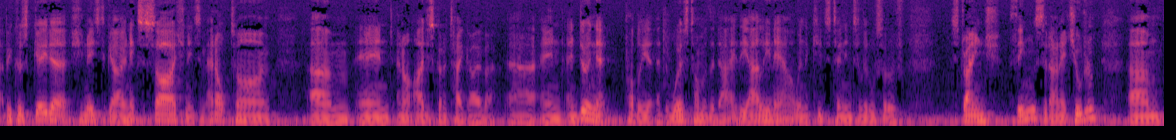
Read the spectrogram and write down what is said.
uh, because Geetha, she needs to go and exercise, she needs some adult time, um, and, and I, I, just got to take over. Uh, and, and doing that probably at, the worst time of the day, the alien hour, when the kids turn into little sort of strange things that aren't our children. Um,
